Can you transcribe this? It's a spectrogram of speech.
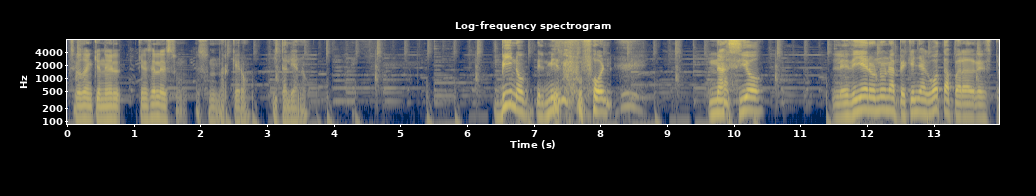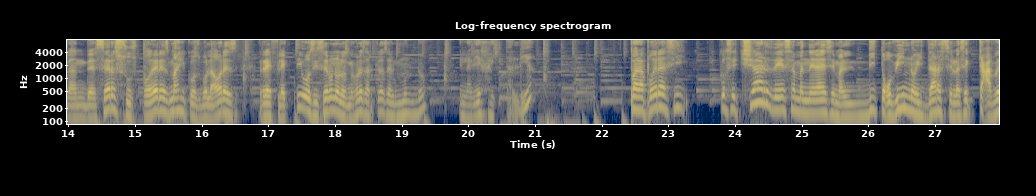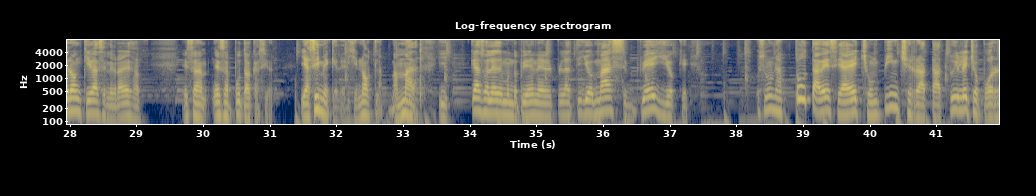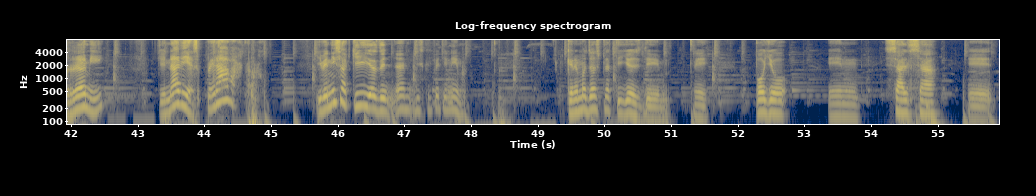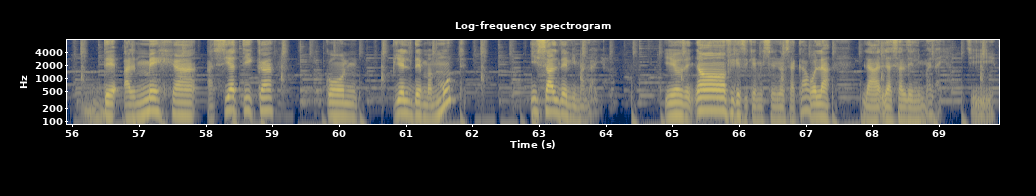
Si no saben quién, él, quién es él, es un, es un arquero italiano. Vino el mismo Buffon. Nació le dieron una pequeña gota para resplandecer sus poderes mágicos voladores reflectivos y ser uno de los mejores arqueros del mundo en la vieja Italia. Para poder así cosechar de esa manera ese maldito vino y dárselo a ese cabrón que iba a celebrar esa, esa, esa puta ocasión. Y así me quedé, dije, no, la mamada. Y casualidad del mundo, piden el platillo más bello que solo una puta vez se ha hecho un pinche ratatouille hecho por Remy que nadie esperaba, carajo. Y venís aquí y es de, eh, disculpe, tiene... Queremos dos platillos de eh, pollo en salsa eh, de almeja asiática con piel de mamut y sal del Himalaya. Y ellos de, no, fíjese que se nos acabó la, la, sal del Himalaya. Sí.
